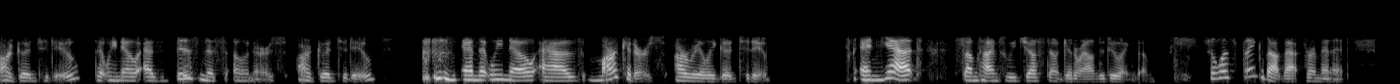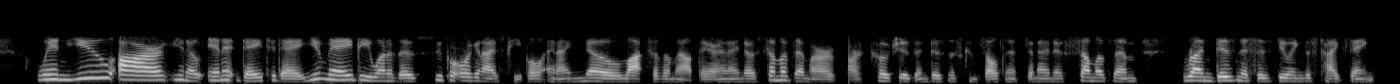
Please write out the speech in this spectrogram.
are good to do, that we know as business owners are good to do, and that we know as marketers are really good to do. And yet, sometimes we just don't get around to doing them. So let's think about that for a minute when you are, you know, in it day to day, you may be one of those super organized people, and I know lots of them out there, and I know some of them are are coaches and business consultants, and I know some of them run businesses doing this type thing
